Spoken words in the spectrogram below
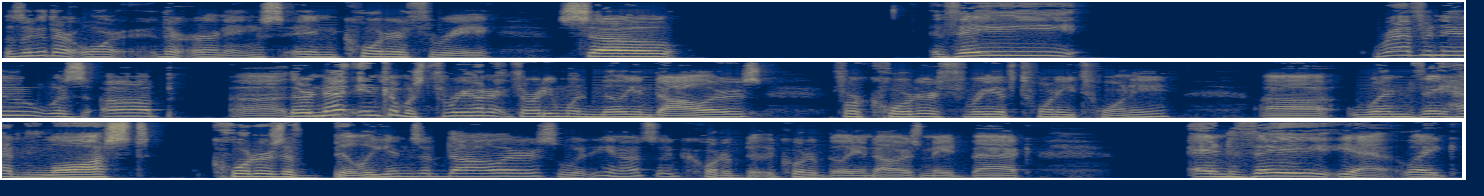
Let's look at their or, their earnings in quarter three. So they revenue was up. Uh, their net income was three hundred thirty-one million dollars for quarter three of 2020, uh, when they had lost quarters of billions of dollars. You know, it's like quarter quarter billion dollars made back, and they yeah like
